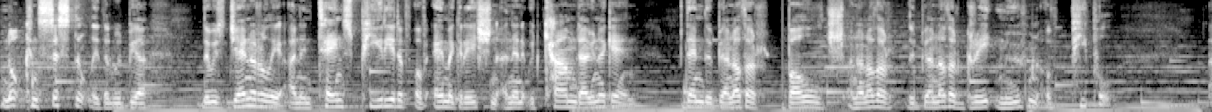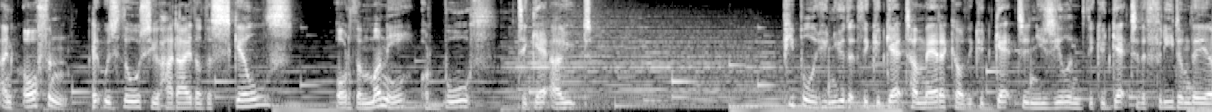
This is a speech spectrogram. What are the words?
Not consistently. There would be a there was generally an intense period of, of emigration and then it would calm down again. Then there'd be another bulge and another there'd be another great movement of people. And often it was those who had either the skills or the money or both to get out. People who knew that they could get to America they could get to New Zealand, they could get to the freedom there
